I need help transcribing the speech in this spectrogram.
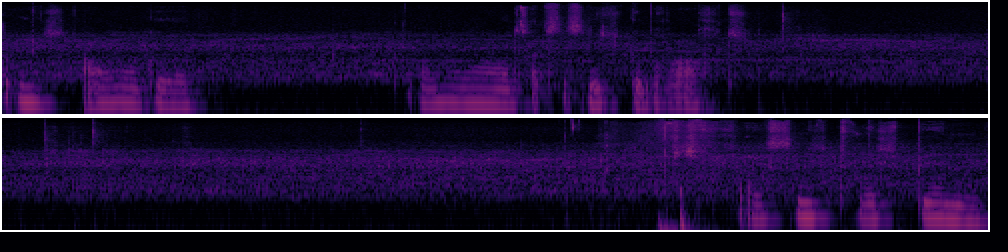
Dummes Auge. Oh, das hat es nicht gebracht. Ich weiß nicht, wo ich bin.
